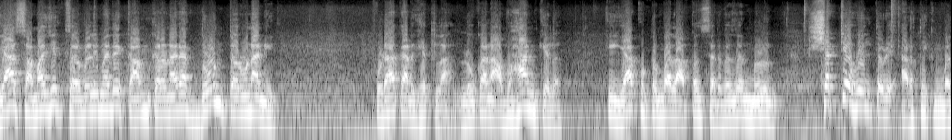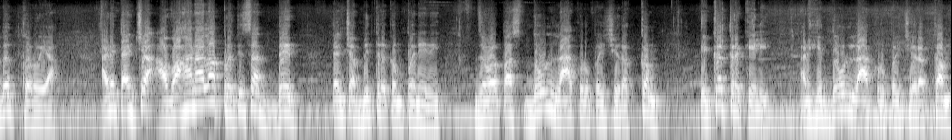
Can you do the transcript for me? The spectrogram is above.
या सामाजिक चळवळीमध्ये काम करणाऱ्या दोन तरुणांनी पुढाकार घेतला. लोकांना आवाहन केलं की या कुटुंबाला आपण सर्वजण मिळून शक्य होईल तेवढी आर्थिक मदत करूया. आणि त्यांच्या आवाहनाला प्रतिसाद देत त्यांच्या मित्र कंपनीने जवळपास दोन लाख रुपयाची रक्कम एकत्र केली. आणि ही दोन लाख रुपयाची रक्कम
